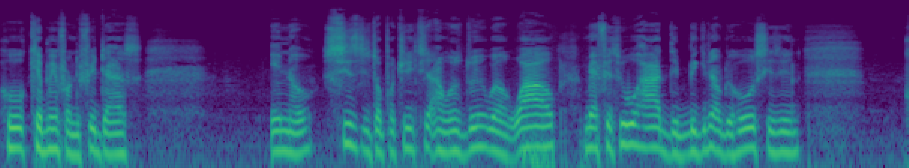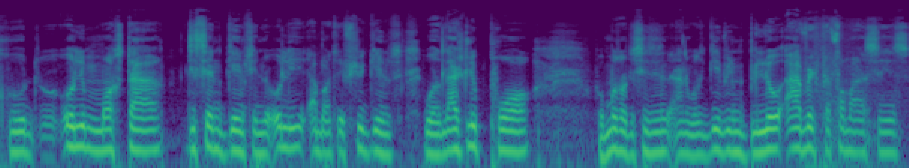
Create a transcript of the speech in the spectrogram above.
who came in from the feeders, you know, seized his opportunity and was doing well. While Memphis, who had the beginning of the whole season, could only muster decent games in only about a few games. was largely poor for most of the season and was giving below average performances.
